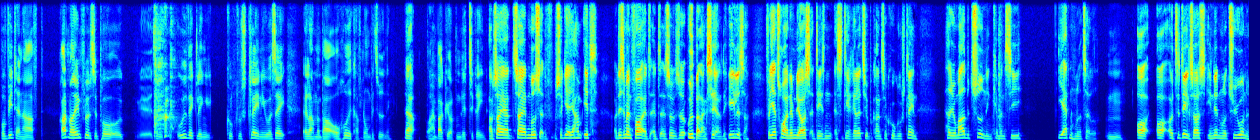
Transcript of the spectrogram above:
hvorvidt han har haft ret meget indflydelse på øh, sådan, udviklingen i Ku Klux Klan i USA, eller om han bare overhovedet ikke haft nogen betydning. Ja. Og han bare gjort dem lidt til grin. Jamen, så, er jeg, så er jeg den modsatte. Så giver jeg ham et. Og det er simpelthen for, at, at, at så, så udbalancerer det hele sig. For jeg tror nemlig også, at det er, sådan, altså, det er relativt begrænset. Ku Klux Klan havde jo meget betydning, kan man sige, i 1800-tallet. Mm. Og, og, og til dels også i 1920'erne.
